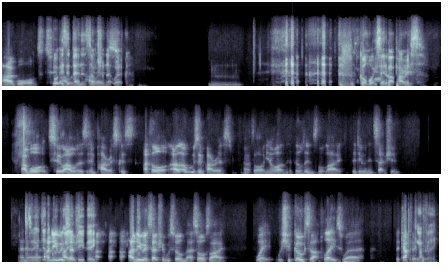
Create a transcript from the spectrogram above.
I walked two But is it better in than Social Network? Mm, Go on, what you saying about Paris? I walked two hours in Paris because I thought I, I was in Paris. And I thought, you know what, the buildings look like they're doing Inception. And uh, a I knew Inception. I, I, I knew Inception was filmed there, so I was like, wait, we should go to that place where the cafe. The cafe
